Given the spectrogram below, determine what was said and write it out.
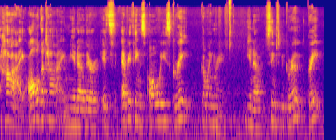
high all the time you know they're it's everything's always great going Right. you know seems to be great great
